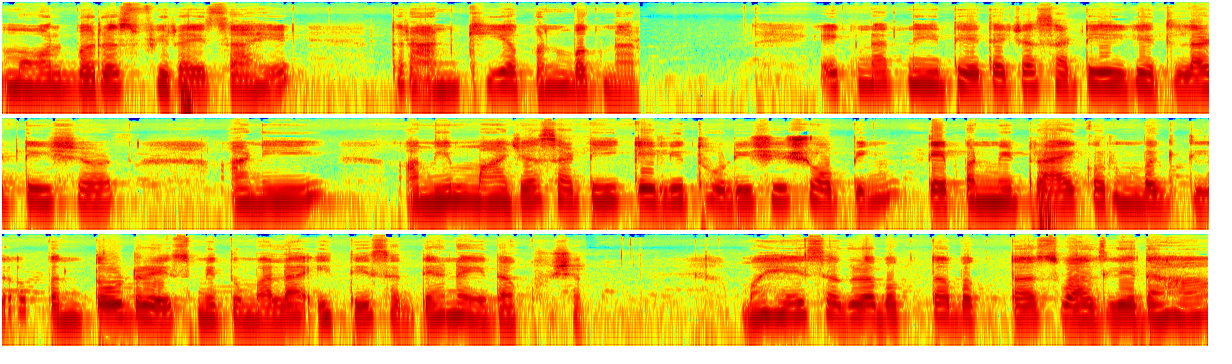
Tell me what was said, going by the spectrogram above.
मॉल बरंच फिरायचं आहे तर आणखी आपण बघणार. एकनाथने इथे त्याच्यासाठी घेतला टी शर्ट आणि आम्ही माझ्यासाठी केली थोडीशी शॉपिंग ते पण मी ट्राय करून बघितलं. पण तो ड्रेस मी तुम्हाला इथे सध्या नाही दाखवू शकत. मग हे सगळं बघता बघताच वाजले दहा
